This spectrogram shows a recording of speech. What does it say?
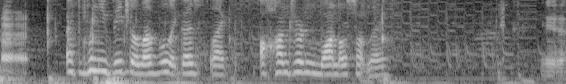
Uh, Alright. And when you beat the level, it goes like 101 or something. Yeah.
